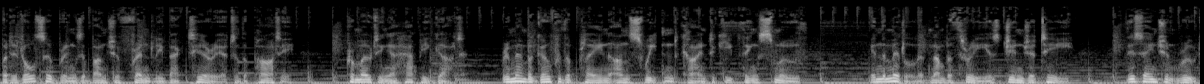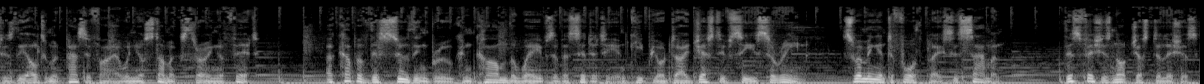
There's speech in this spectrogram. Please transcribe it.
but it also brings a bunch of friendly bacteria to the party, promoting a happy gut. Remember, go for the plain, unsweetened kind to keep things smooth. In the middle, at number three, is ginger tea. This ancient root is the ultimate pacifier when your stomach's throwing a fit. A cup of this soothing brew can calm the waves of acidity and keep your digestive seas serene. Swimming into fourth place is salmon. This fish is not just delicious,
